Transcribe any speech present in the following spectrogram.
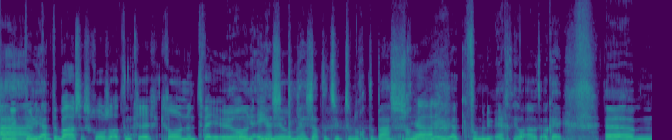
Toen, Ah, ik, toen ja. ik op de basisschool zat, toen kreeg ik gewoon een 2 euro, Oh, een jij, 1 jij- euro jij zat natuurlijk toen nog op de basisschool. Ja. Ik voel me nu echt heel oud. Oké. Ehm,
